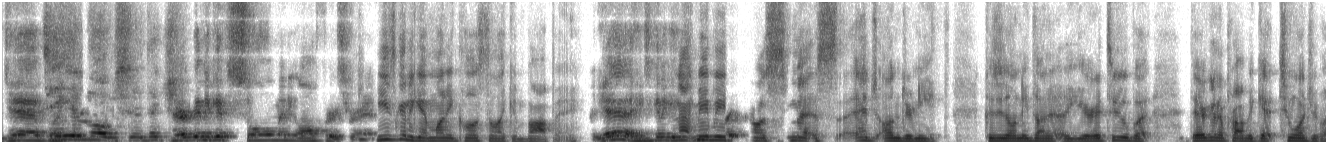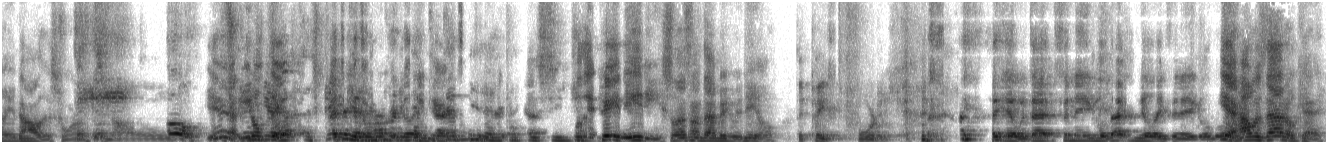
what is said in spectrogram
Yeah, but He loves they're going to get so many offers for him. He's going to get money close to like Mbappe, Yeah, he's going to get not maybe a sm- edge underneath because he's only done it a year or two, but they're going to probably get two hundred million dollars for him. No. Oh, Yeah, you don't Skriniar- I think it's Skriniar 100 get 10 guaranteed. million for Well, they paid eighty, so that's not that big of a deal. They paid 40. yeah with that finagle, that deal they finagled. Yeah, how is that okay?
